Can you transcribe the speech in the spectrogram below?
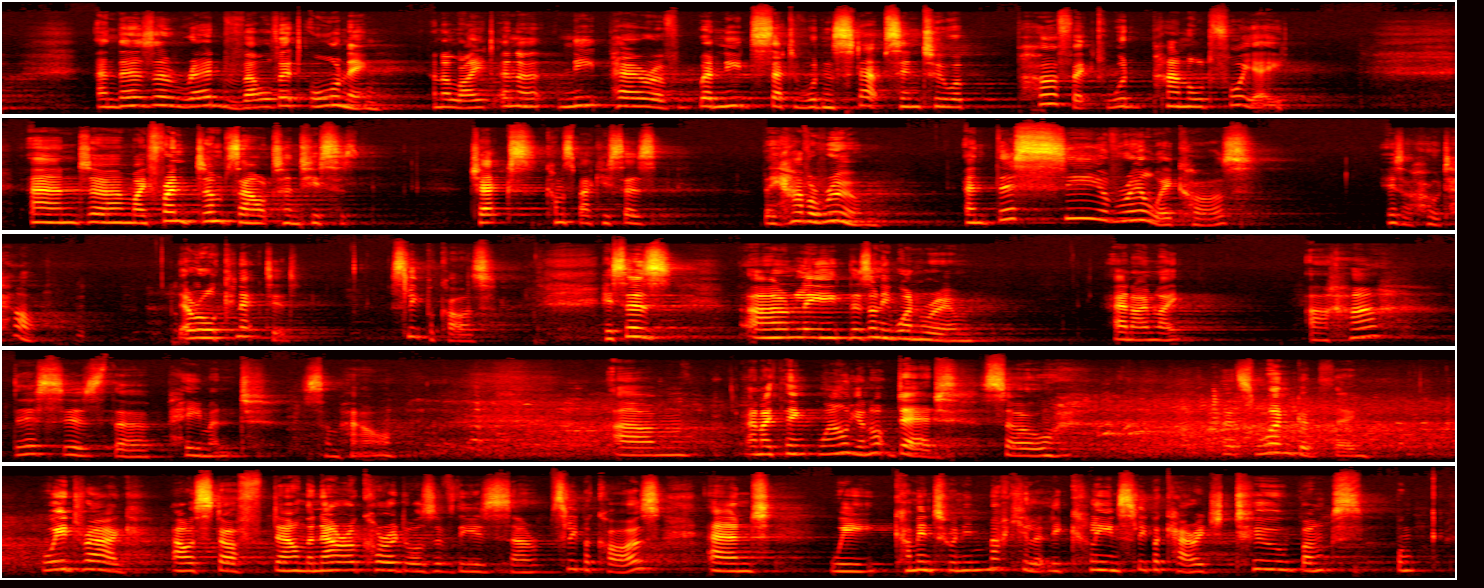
and there's a red velvet awning and a light and a neat pair of a neat set of wooden steps into a perfect wood paneled foyer. And uh, my friend jumps out and he says, checks, comes back, he says, they have a room. And this sea of railway cars is a hotel. They're all connected, sleeper cars. He says, only, there's only one room. And I'm like, uh huh, this is the payment somehow. um, and I think, well, you're not dead, so that's one good thing. We drag our stuff down the narrow corridors of these uh, sleeper cars, and we come into an immaculately clean sleeper carriage, two bunks, bunk,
